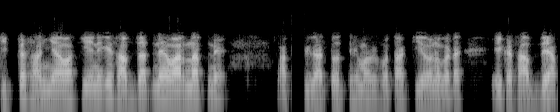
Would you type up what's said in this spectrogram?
චිත්ත සංඥාවක් කියන එකේ શબ્දත් නැහැ වර්ණත් නැහැ. අපි ගත්තොත් එහෙම අපි පොතක් කියවනකොට ඒක શબ્දයක්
